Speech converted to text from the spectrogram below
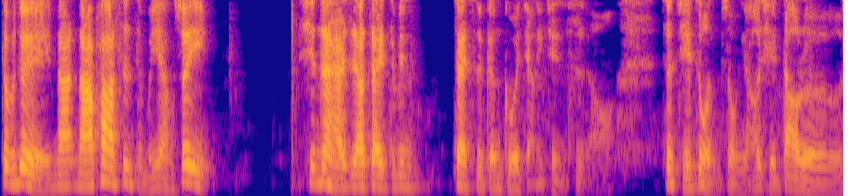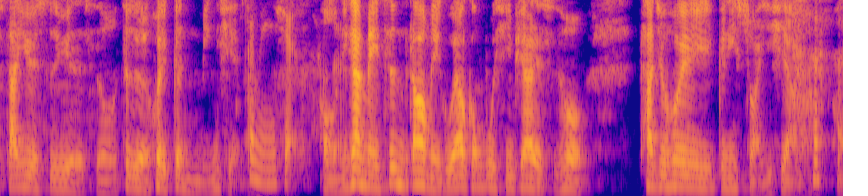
对不对？哪哪怕是怎么样，所以现在还是要在这边再次跟各位讲一件事哦。这节奏很重要，而且到了三月四月的时候，这个会更明显，更明显哦。你看，每次到美国要公布 CPI 的时候，他就会跟你甩一下嘛。哦、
